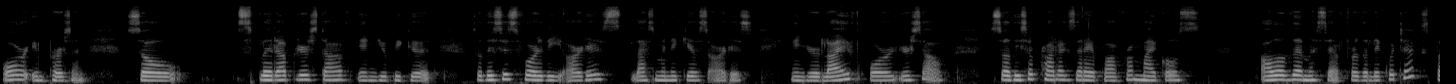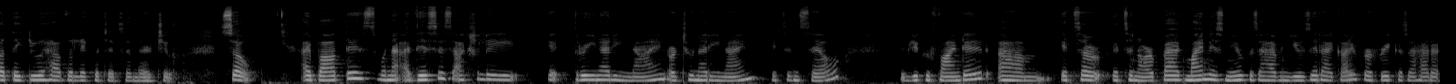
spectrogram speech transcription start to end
or in person. So split up your stuff and you'll be good. So this is for the artists, last minute gifts artists in your life or yourself. So these are products that I bought from Michaels. All of them except for the Liquitex, but they do have the Liquitex in there too. So I bought this when I, this is actually three ninety nine or two ninety nine. It's in sale if you could find it. Um, it's a it's an art bag. Mine is new because I haven't used it. I got it for free because I had a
